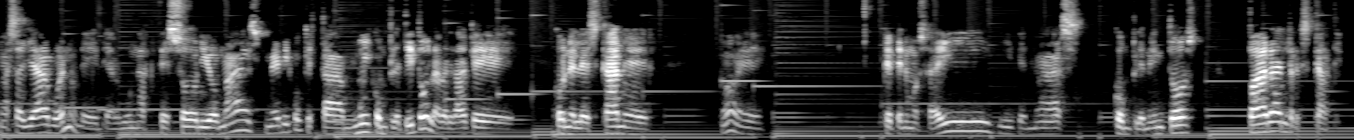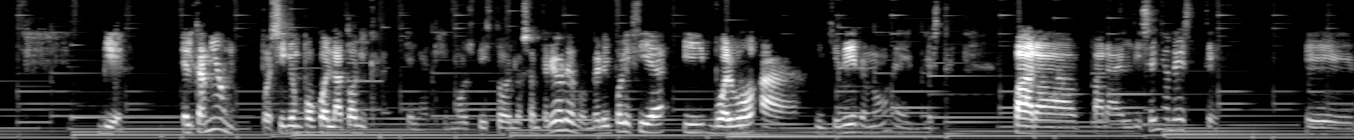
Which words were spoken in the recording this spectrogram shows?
Más allá, bueno, de, algún accesorio más médico que está muy completito. La verdad que con el escáner eh, que tenemos ahí y demás complementos para el rescate. Bien, el camión pues sigue un poco en la tónica hemos visto en los anteriores, bombero y policía, y vuelvo a incidir en este. Para, el diseño de este, eh,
